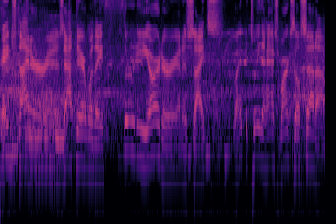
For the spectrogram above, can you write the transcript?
H. Snyder is out there with a 30-yarder in his sights. Right between the hash marks, they'll set up.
